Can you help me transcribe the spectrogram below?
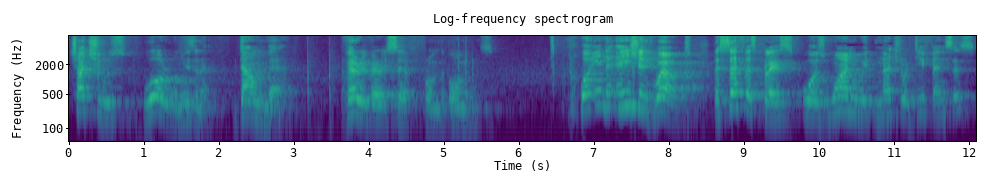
Churchill's war room, isn't it? Down there very, very safe from the bombings. Well, in the ancient world, the safest place was one with natural defenses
